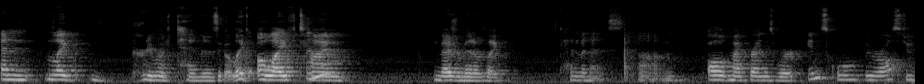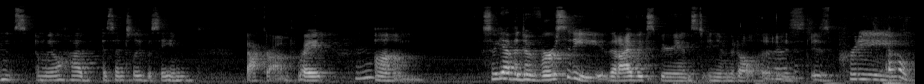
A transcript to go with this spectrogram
and like pretty much ten minutes ago, like a lifetime measurement of like ten minutes. Um, all of my friends were in school. We were all students, and we all had essentially the same background, right? Um, so yeah, the diversity that I've experienced in young adulthood is is pretty Oh.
